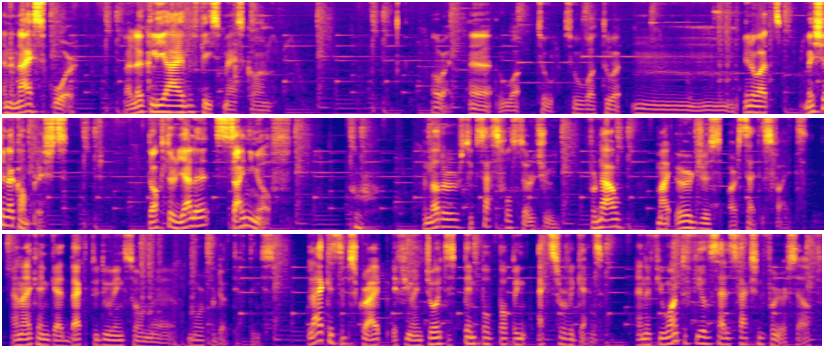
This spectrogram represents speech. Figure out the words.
and a nice score. Well, luckily I have a face mask on. Alright, uh, what to, so what mm, you know what, mission accomplished. Dr. Jelle signing off. Whew. Another successful surgery. For now, my urges are satisfied and I can get back to doing some uh, more productive things. Like and subscribe if you enjoyed this pimple popping extravaganza. And if you want to feel the satisfaction for yourself,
